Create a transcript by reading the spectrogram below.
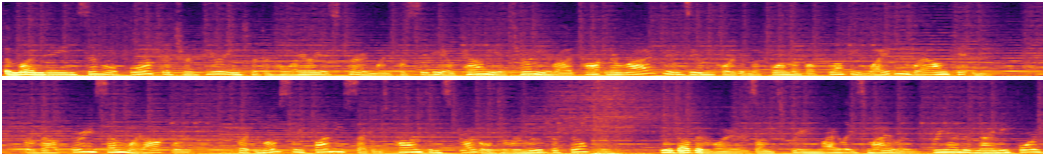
The mundane civil forfeiture hearing took a hilarious turn when Presidio County Attorney Rod Ponton arrived in Zoom court in the form of a fluffy white and brown kitten. For about 30 somewhat awkward, but mostly funny seconds Ponton struggled to remove the filter. With other lawyers on screen Riley Smiley, 394th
